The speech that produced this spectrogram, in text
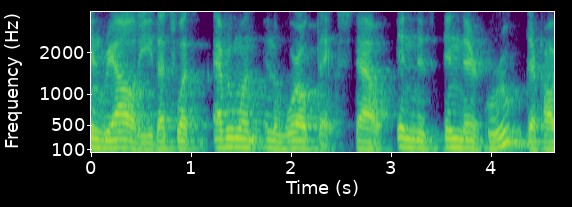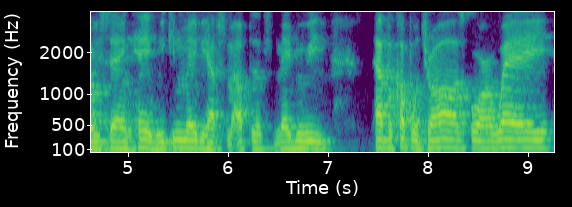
In reality, that's what everyone in the world thinks. Now, in this in their group, they're probably saying, "Hey, we can maybe have some uplifts. Maybe we have a couple draws go our way.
